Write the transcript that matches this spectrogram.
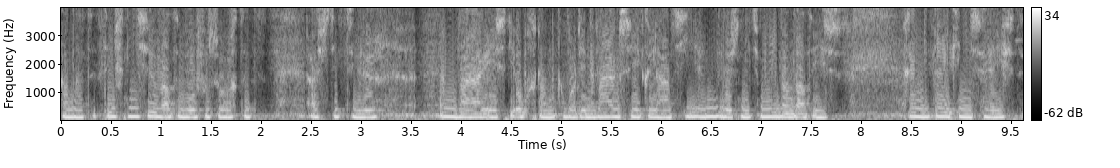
aan dat technische, wat er weer voor zorgt dat architectuur een waar is die opgenomen kan worden in de warecirculatie en dus niets meer dan dat is, geen betekenis heeft.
